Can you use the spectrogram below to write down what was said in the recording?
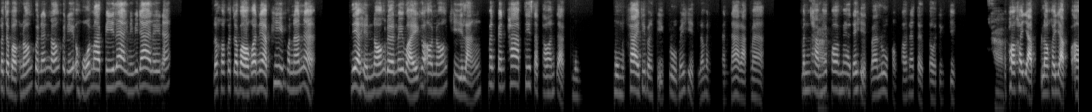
ก็จะบอกน้องคนนั้นน้องคนนี้โอ้โหมาปีแรกนี่ไม่ได้เลยนะ แล้วเขาก็จะบอกว่าเนี่ย พี่คนนั้นน่ะ เนี่ยเห็นน้องเดินไม่ไหวก็เอาน้องขี่หลัง มันเป็นภาพที่สะท้อนจากมุมมุมค่ายที่บางทีครูไม่เห็นแล้วมันมันน่ารักมาก มันทำให้พ่อแม่ได้เห็นว่าลูกของเขาน่าเติบโตจริงๆพอขยับเราขยับเอา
